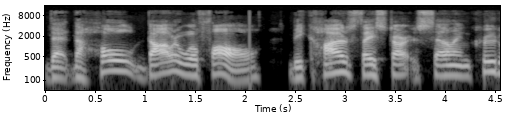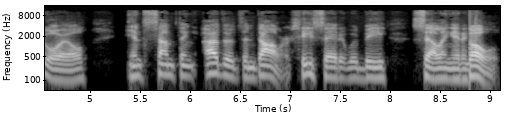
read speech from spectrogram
that the whole dollar will fall because they start selling crude oil in something other than dollars. He said it would be selling it in gold.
